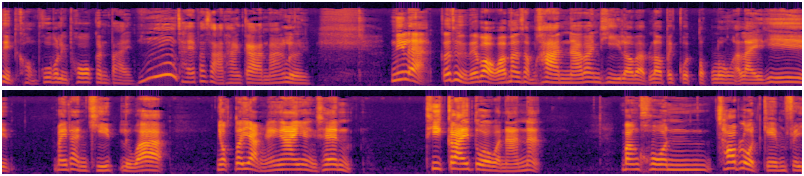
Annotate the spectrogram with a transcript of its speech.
สิทธิ์ของผู้บริโภคกันไปใช้ภาษาทางการมากเลย นี่แหละ ก็ถึงได้บอกว่ามันสำคัญนะ บางทีเราแบบเราไปกดตกลงอะไรที่ไม่ทันคิดหรือว่ายกตัวอย่างง่าย ๆ อย่างเช่น ที่ใกล้ตัวกว่านั้นน่ะบางคนชอบโหลดเกมฟรี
